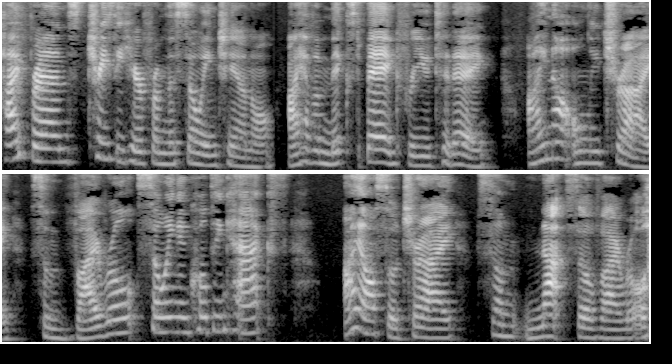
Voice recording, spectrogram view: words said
Hi friends, Tracy here from the Sewing Channel. I have a mixed bag for you today. I not only try some viral sewing and quilting hacks, I also try some not so viral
